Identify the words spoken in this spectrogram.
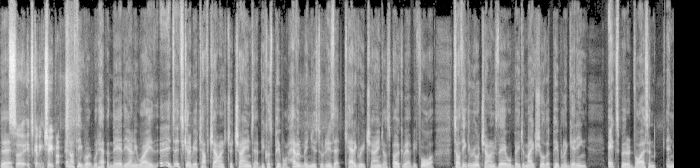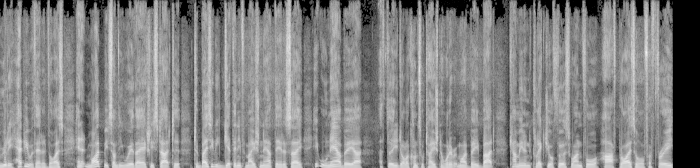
yeah. it's uh, it's getting cheaper and I think what would happen there the only way it's, it's going to be a tough challenge to change that because people haven't been used to it. it is that category change I spoke about before so I think the real challenge there will be to make sure that people are getting expert advice and, and really happy with that advice. And it might be something where they actually start to, to basically get that information out there to say it will now be a, a $30 consultation or whatever it might be, but come in and collect your first one for half price or for free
